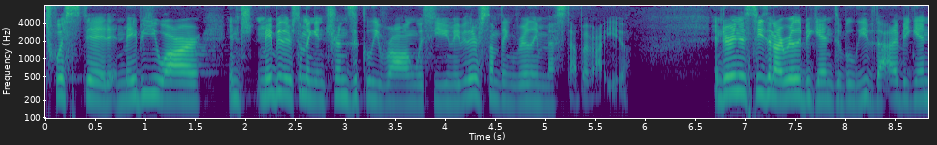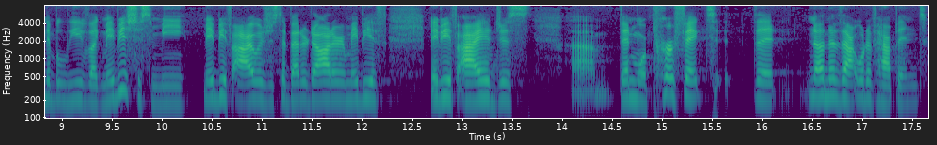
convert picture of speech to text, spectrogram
twisted, and maybe you are, maybe there's something intrinsically wrong with you. Maybe there's something really messed up about you. And during this season, I really began to believe that. I began to believe, like, maybe it's just me. Maybe if I was just a better daughter, maybe if, maybe if I had just um, been more perfect, that none of that would have happened.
